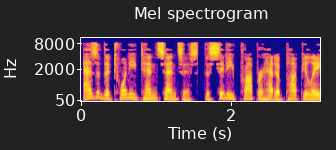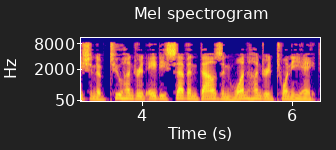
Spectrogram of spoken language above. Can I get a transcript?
As of the 2010 census, the city proper had a population of 287,128.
